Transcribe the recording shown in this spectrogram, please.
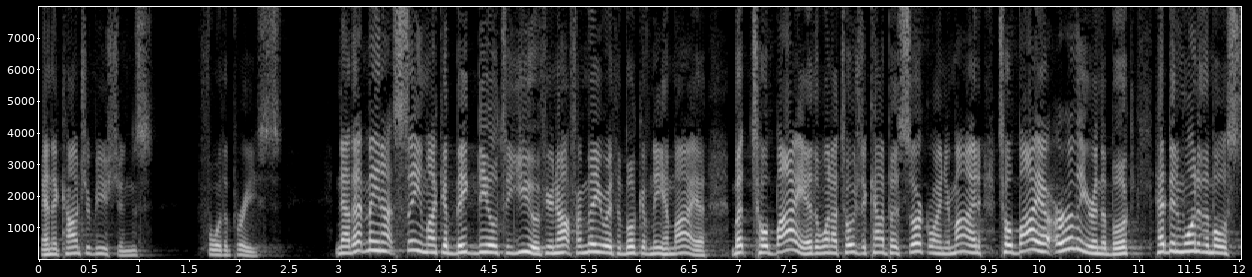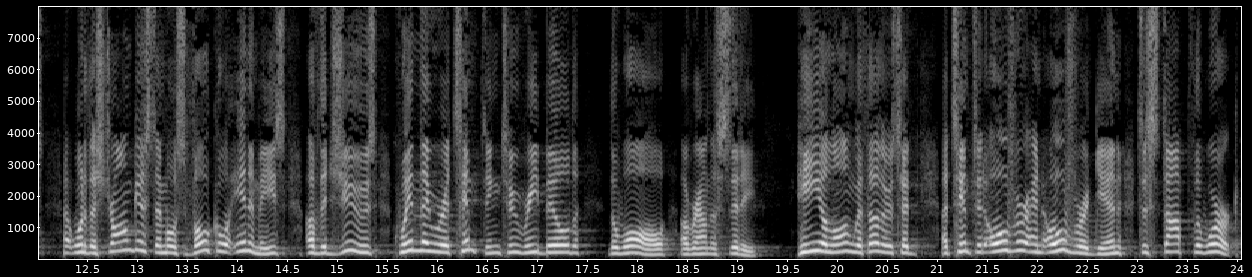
and the contributions for the priests. Now, that may not seem like a big deal to you if you're not familiar with the book of Nehemiah, but Tobiah, the one I told you to kind of put a circle on your mind, Tobiah earlier in the book had been one of the most, uh, one of the strongest and most vocal enemies of the Jews when they were attempting to rebuild the wall around the city. He, along with others, had attempted over and over again to stop the work,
